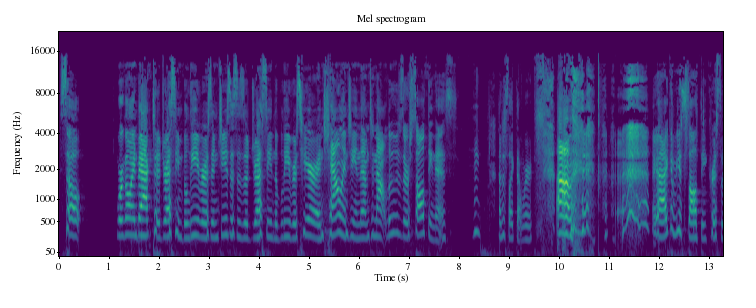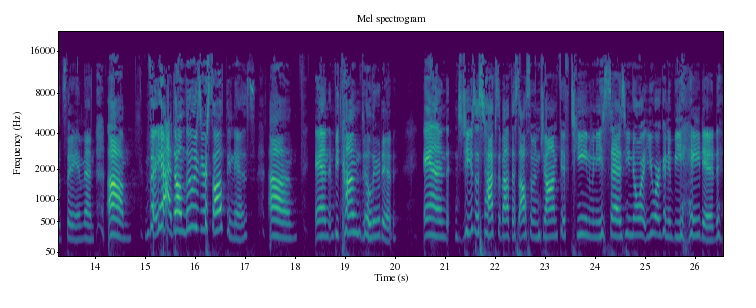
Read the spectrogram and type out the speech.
So we're going back to addressing believers, and Jesus is addressing the believers here and challenging them to not lose their saltiness. I just like that word. Um, yeah, I can be salty. Chris would say amen. Um, but yeah, don't lose your saltiness um, and become diluted. And Jesus talks about this also in John 15 when he says, You know what? You are going to be hated.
